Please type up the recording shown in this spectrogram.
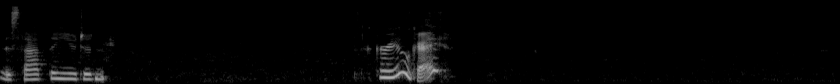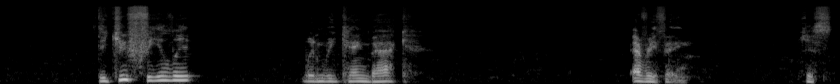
Is that that you didn't? Zach, are you okay? Did you feel it when we came back? Everything. Just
